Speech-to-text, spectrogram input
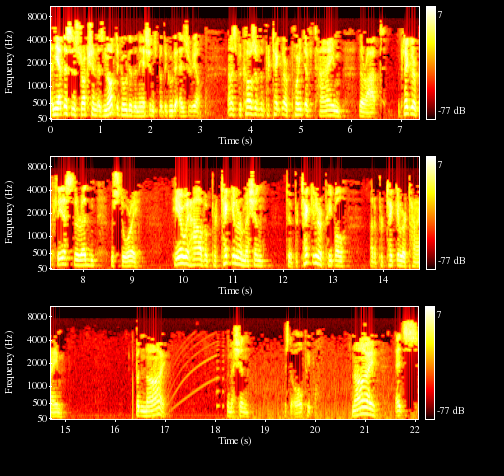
And yet, this instruction is not to go to the nations, but to go to Israel. And it's because of the particular point of time they're at, particular place they're in the story. Here we have a particular mission to a particular people at a particular time. But now, the mission is to all people. Now, it's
